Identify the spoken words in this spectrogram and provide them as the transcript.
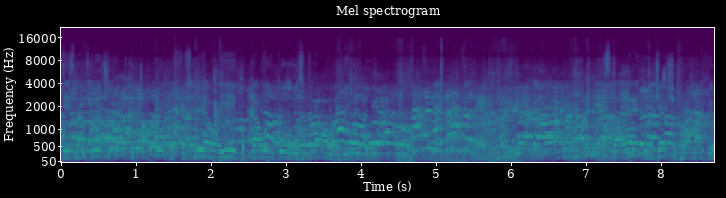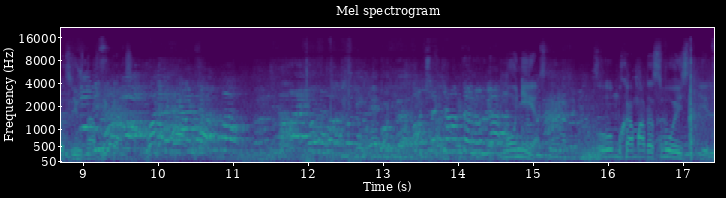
Здесь на встречу каждый по корпусу слева и боковой голову справа Николу. Заставляет он чаще промахиваться южноафриканцев. Ну нет, у Мухаммада свой стиль.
